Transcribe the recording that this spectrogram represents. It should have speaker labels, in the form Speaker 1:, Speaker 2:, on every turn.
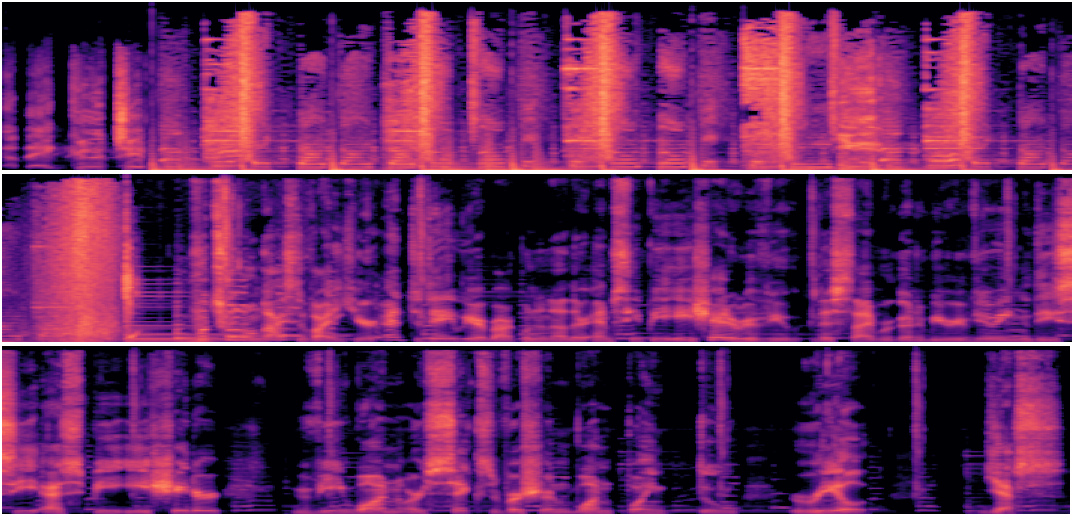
Speaker 1: What's going on guys, Dividing here, and today we are back with another MCPE shader review. This time we're going to be reviewing the CSPE shader V1 or 6 version 1.2 Real. Yes,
